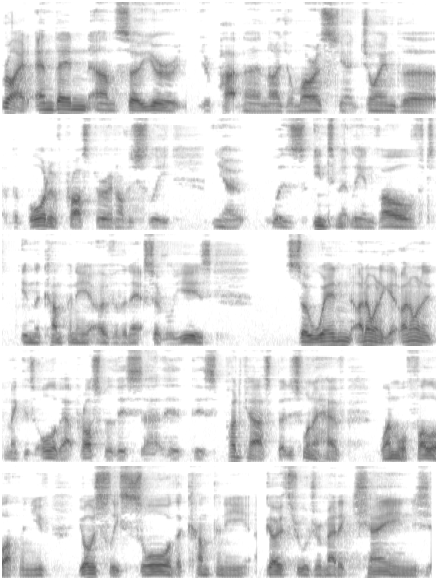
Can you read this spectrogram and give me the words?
Right, and then um, so your your partner Nigel Morris, you know, joined the the board of Prosper, and obviously, you know, was intimately involved in the company over the next several years so when I don't want to get, I don't want to make this all about Prosper this uh, this podcast, but I just want to have one more follow up. And you you obviously saw the company go through a dramatic change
